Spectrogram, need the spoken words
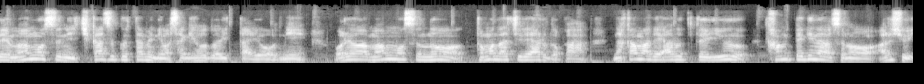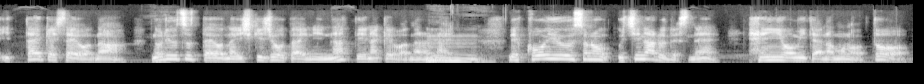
で、マンモスに近づくためには先ほど言ったように、俺はマンモスの友達であるとか、仲間であるという完璧な、その、ある種一体化したような、乗り移ったような意識状態になっていなければならない。うんで、こういうその内なるですね、変容みたいなものと、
